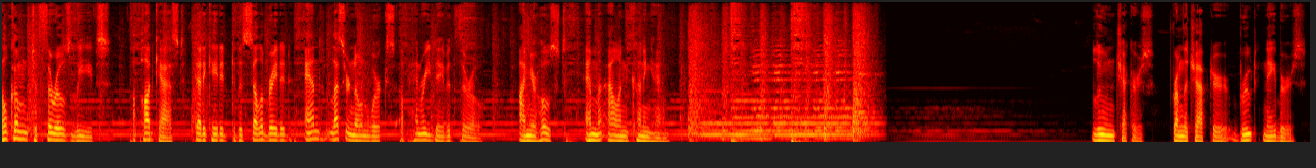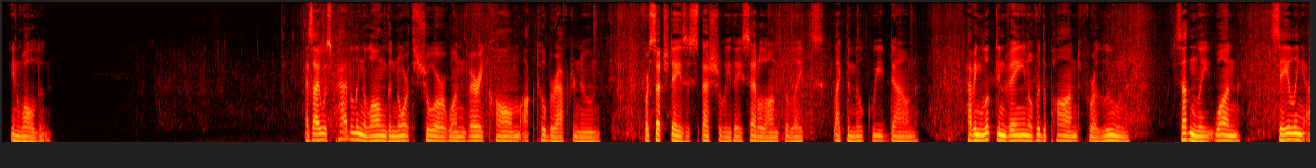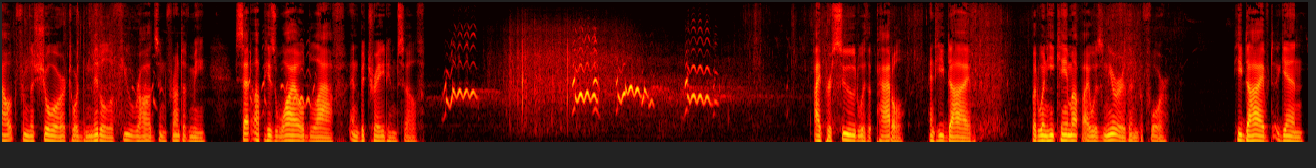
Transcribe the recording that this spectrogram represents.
Welcome to Thoreau's Leaves, a podcast dedicated to the celebrated and lesser known works of Henry David Thoreau. I'm your host, M. Allen Cunningham. Loon Checkers from the chapter Brute Neighbors in Walden. As I was paddling along the north shore one very calm October afternoon, for such days especially they settle onto the lakes like the milkweed down, having looked in vain over the pond for a loon, suddenly one, sailing out from the shore toward the middle a few rods in front of me, set up his wild laugh and betrayed himself. I pursued with a paddle, and he dived, but when he came up I was nearer than before. He dived again,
